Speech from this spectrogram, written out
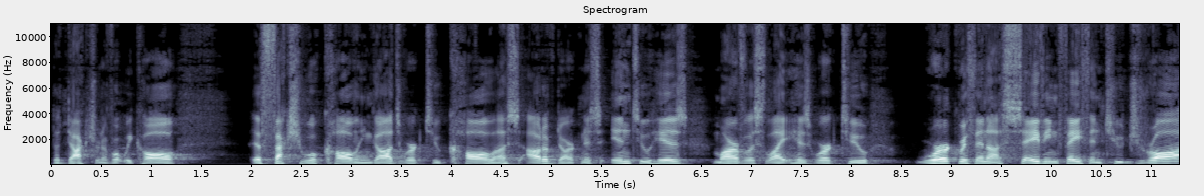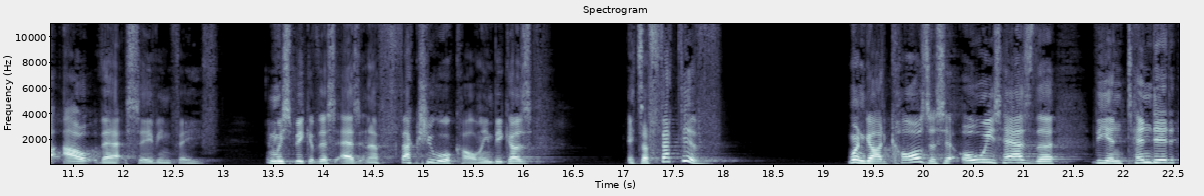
the doctrine of what we call effectual calling, God's work to call us out of darkness into His marvelous light, His work to work within us saving faith and to draw out that saving faith. And we speak of this as an effectual calling because it's effective. When God calls us, it always has the, the intended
